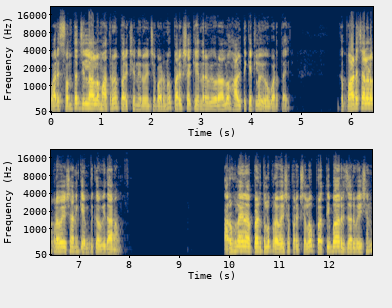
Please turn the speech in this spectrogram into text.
వారి సొంత జిల్లాలో మాత్రమే పరీక్ష నిర్వహించబడును. పరీక్ష కేంద్రం వివరాలు హాల్ టికెట్లో ఇవ్వబడతాయి. ఇక పాఠశాలలో ప్రవేశానికి ఎంపిక విధానం. అర్హులైన అభ్యర్థులు ప్రవేశ పరీక్షలో ప్రతిభ రిజర్వేషన్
